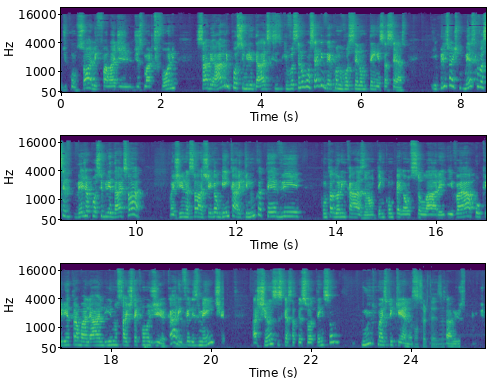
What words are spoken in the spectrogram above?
de console, falar de, de smartphone, sabe? Abre possibilidades que, que você não consegue ver quando você não tem esse acesso. E principalmente, mesmo que você veja a possibilidade, sei lá, imagina, sei lá, chega alguém, cara, que nunca teve computador em casa, não tem como pegar um celular e, e vai, ah, pô, eu queria trabalhar ali no site de tecnologia. Cara, infelizmente, as chances que essa pessoa tem são muito mais pequenas. Com certeza. Sabe? Justamente.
